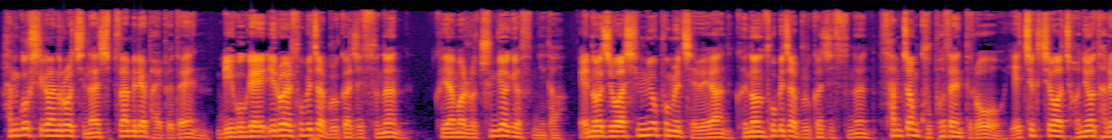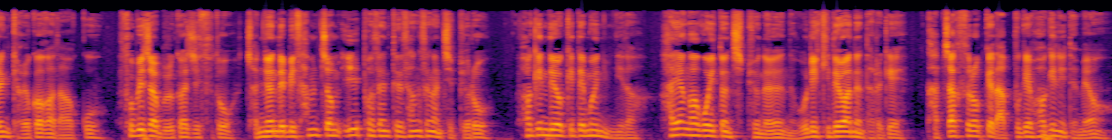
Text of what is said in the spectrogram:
한국 시간으로 지난 13일에 발표된 미국의 1월 소비자 물가 지수는 그야말로 충격이었습니다. 에너지와 식료품을 제외한 근원 소비자 물가 지수는 3.9%로 예측치와 전혀 다른 결과가 나왔고 소비자 물가 지수도 전년 대비 3.1% 상승한 지표로 확인되었기 때문입니다. 하향하고 있던 지표는 우리 기대와는 다르게 갑작스럽게 나쁘게 확인이 되며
